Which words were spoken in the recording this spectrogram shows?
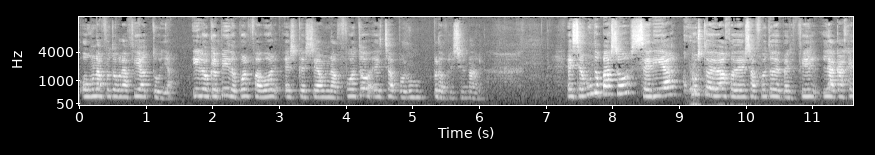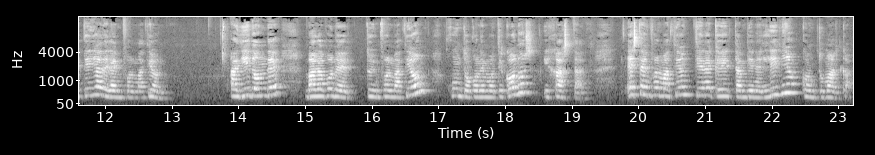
o una fotografía tuya. Y lo que pido por favor es que sea una foto hecha por un profesional. El segundo paso sería justo debajo de esa foto de perfil la cajetilla de la información. Allí donde van a poner tu información junto con emoticonos y hashtag. Esta información tiene que ir también en línea con tu marca.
